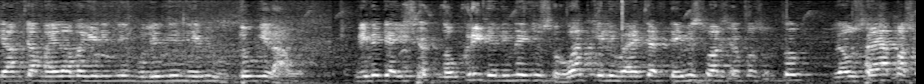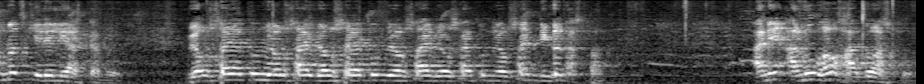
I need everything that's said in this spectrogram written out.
की आमच्या महिला भगिनींनी मुलींनी नेहमी उद्योगी राहावं. मी कधी आयुष्यात नोकरी केली नाही जी सुरुवात केली वयाच्या तेवीस वर्षापासून तर व्यवसायापासूनच केलेली असल्यामुळे. व्यवसायातून व्यवसाय व्यवसायातून व्यवसाय व्यवसायातून व्यवसाय निघत असतात. आणि अनुभव हा जो असतो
